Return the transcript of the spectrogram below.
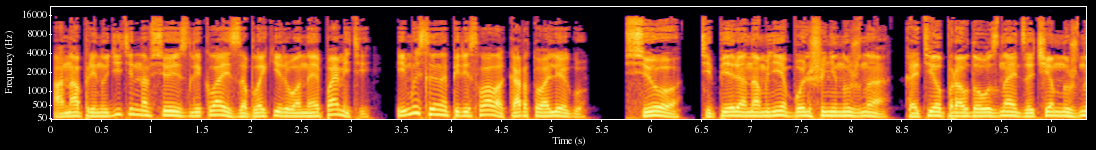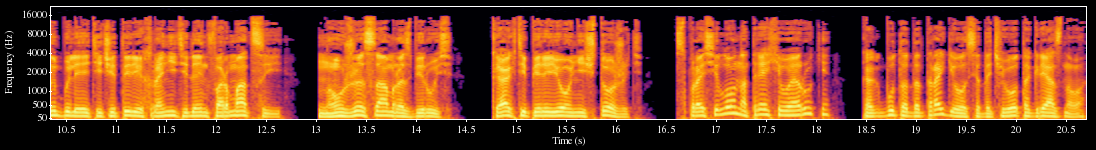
она принудительно все извлекла из заблокированной памяти и мысленно переслала карту Олегу. «Все, теперь она мне больше не нужна. Хотел, правда, узнать, зачем нужны были эти четыре хранителя информации, но уже сам разберусь. Как теперь ее уничтожить?» Спросил он, отряхивая руки, как будто дотрагивался до чего-то грязного.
